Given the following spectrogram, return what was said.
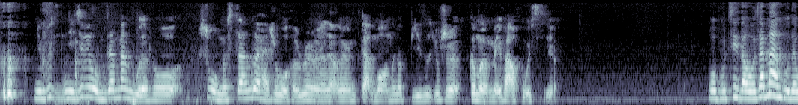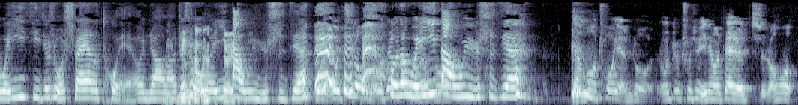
你不，你记不记得我们在曼谷的时候，是我们三个还是我和润润两个人感冒，那个鼻子就是根本没法呼吸。我不记得我在曼谷的唯一记忆就是我摔了腿，你知道吗？这是我唯一 大无语事件。我我记得我我在 我的唯一大无语事件。感冒超严重，然后就出去一定要带着纸，然后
